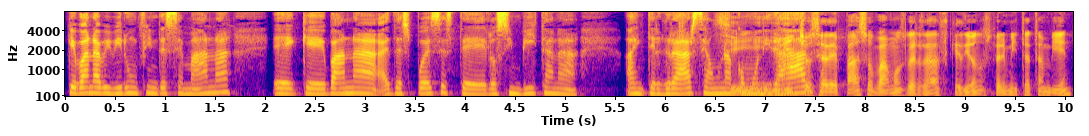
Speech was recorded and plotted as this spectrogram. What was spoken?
que van a vivir un fin de semana, eh, que van a después este, los invitan a, integrarse a una sí, comunidad. Dicho sea de paso, vamos, ¿verdad? Que Dios nos permita también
